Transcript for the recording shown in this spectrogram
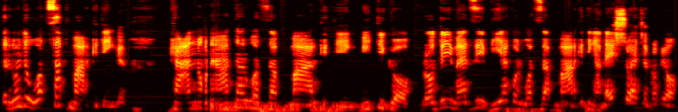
l'argomento WhatsApp marketing. Cannonata il WhatsApp marketing, mitico, pronti i mezzi, via col WhatsApp marketing. Adesso eh, c'è proprio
